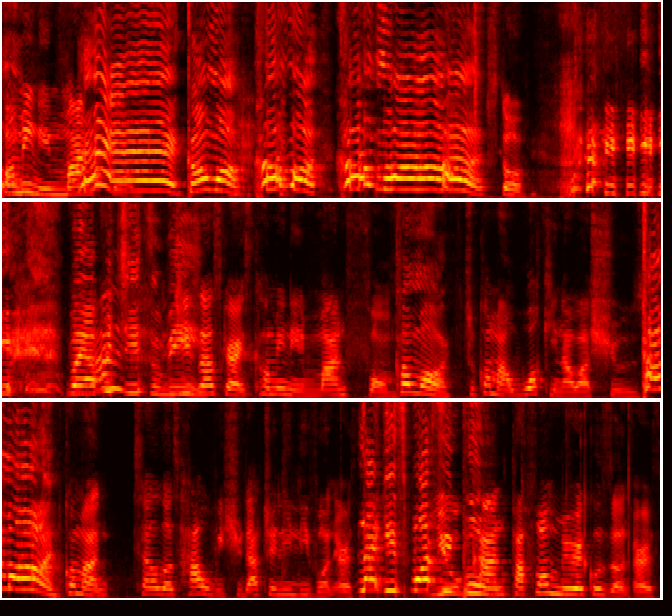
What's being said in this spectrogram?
coming in man form. Hey, come on, come on, come on! stop. But I preach it to be. jesus christ coming in man form Come on, to come and walk in our shoes. Come on! come and tell us how we should actually live on earth Like it's possible. you can perform miracles on earth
